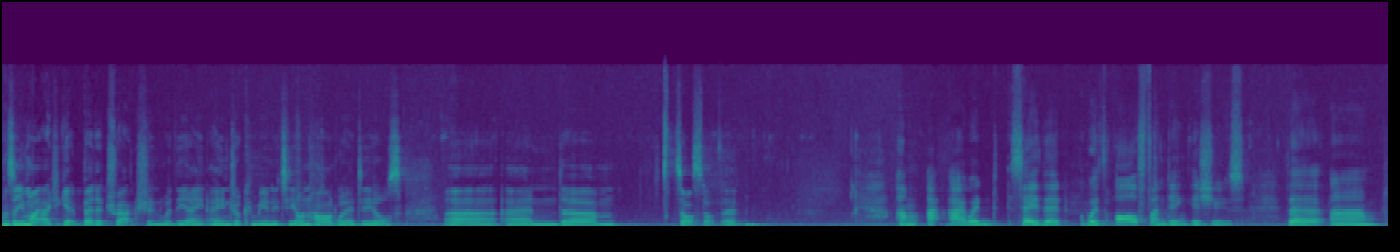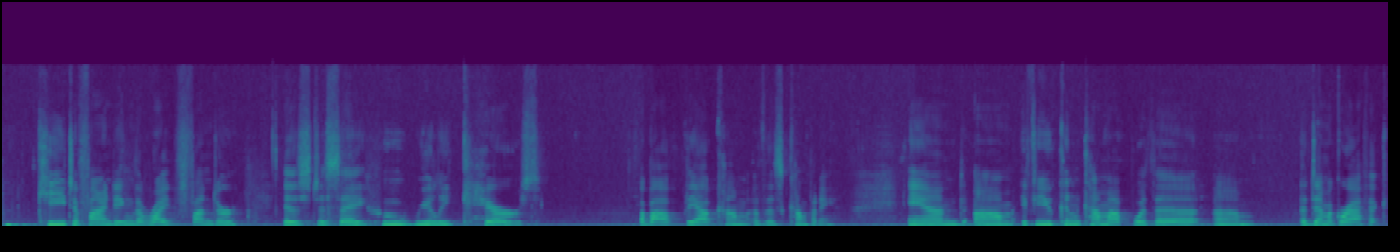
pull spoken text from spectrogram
and so you might actually get better traction with the angel community on hardware deals. Uh, and um, so I'll stop there. Um, I, I, would say that with all funding issues, the um, key to finding the right funder is to say who really cares about the outcome of this company. And um, if you can come up with a, um, a demographic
